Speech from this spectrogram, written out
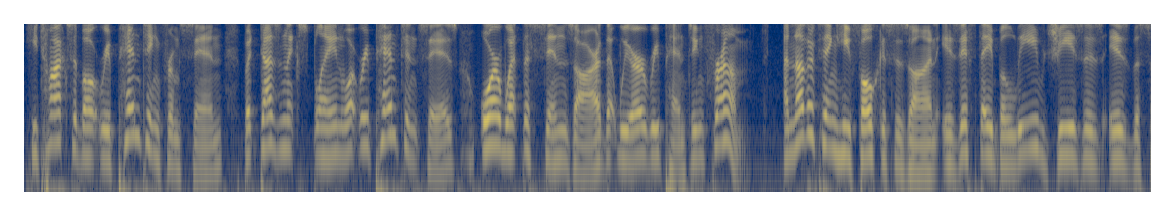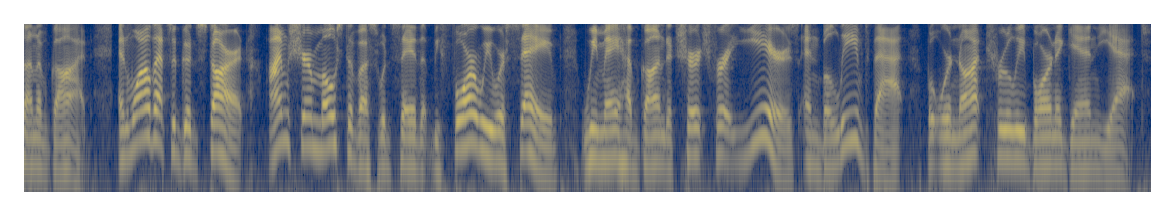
He talks about repenting from sin, but doesn't explain what repentance is or what the sins are that we are repenting from. Another thing he focuses on is if they believe Jesus is the Son of God. And while that's a good start, I'm sure most of us would say that before we were saved, we may have gone to church for years and believed that, but we're not truly born again yet.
